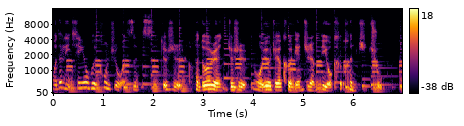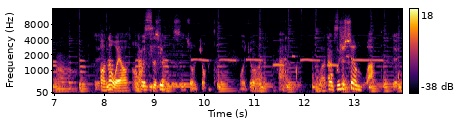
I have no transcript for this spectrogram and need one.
我的理性又会控制我自己，就是很多人就是我又觉得可怜之人必有可恨之处，哦，那我要打四分。这种状态，我就还好。我不是圣母啊，对。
